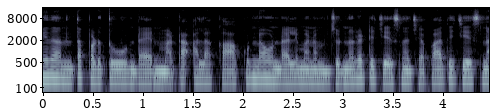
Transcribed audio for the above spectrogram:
మీద అంతా పడుతూ ఉంటాయన్నమాట. అలా కాకుండా ఉండాలి. మనం జొన్న రొట్టె చేసిన చపాతీ చేసిన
